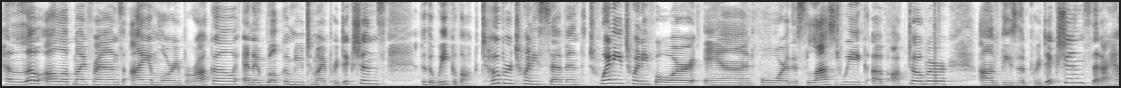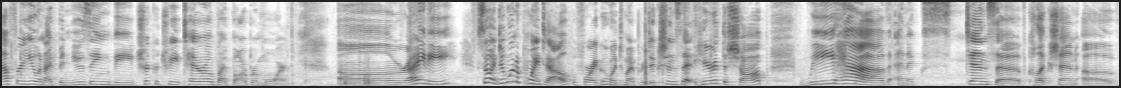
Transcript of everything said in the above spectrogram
Hello, all of my friends. I am Laurie Barraco, and I welcome you to my predictions for the week of October 27th, 2024. And for this last week of October, um, these are the predictions that I have for you, and I've been using the Trick or Treat Tarot by Barbara Moore. All righty. So I do want to point out before I go into my predictions that here at the shop, we have an extensive collection of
